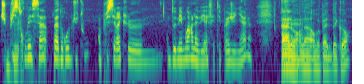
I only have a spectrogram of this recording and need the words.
tu puisses mmh. trouver ça pas drôle du tout. En plus, c'est vrai que le, de mémoire, la VF était pas géniale. Alors là, on va pas être d'accord.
